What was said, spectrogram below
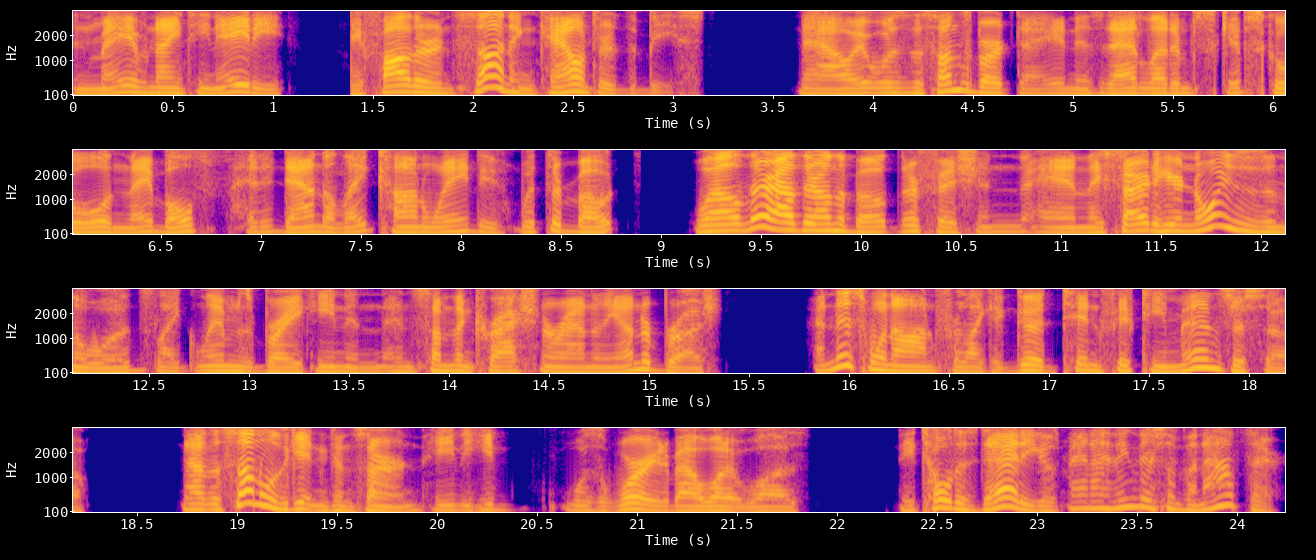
In May of 1980, a father and son encountered the beast. Now it was the son's birthday, and his dad let him skip school, and they both headed down to Lake Conway to, with their boat. Well, they're out there on the boat, they're fishing, and they started to hear noises in the woods, like limbs breaking and, and something crashing around in the underbrush. And this went on for like a good 10, 15 minutes or so. Now, the son was getting concerned. He, he was worried about what it was. He told his dad, he goes, Man, I think there's something out there.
